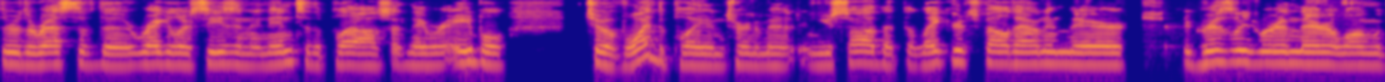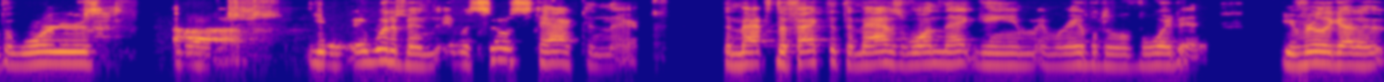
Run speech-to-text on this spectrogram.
through the rest of the regular season and into the playoffs, and they were able to avoid the play-in tournament. And you saw that the Lakers fell down in there, the Grizzlies were in there along with the Warriors. Uh, you know, it would have been it was so stacked in there. The map, the fact that the Mavs won that game and were able to avoid it, you've really got to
